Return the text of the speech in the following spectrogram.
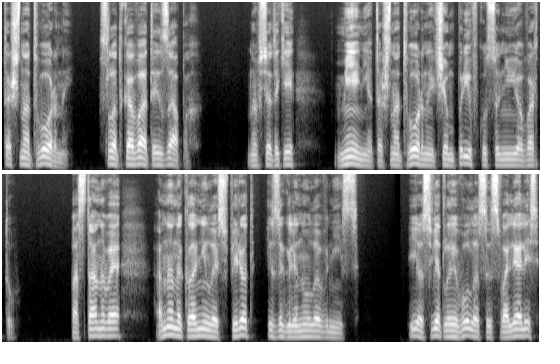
Тошнотворный, сладковатый запах. Но все таки менее тошнотворный, чем привкус у нее во рту. Постановая, она наклонилась вперед и заглянула вниз. Ее светлые волосы свалялись,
